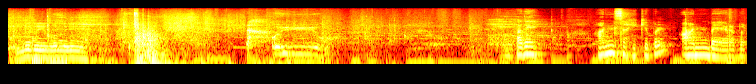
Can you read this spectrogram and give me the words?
പൊന്നു ദൈവമേ. അതെ അൺസഹിക്കബിൾ അൺബെയറബിൾ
